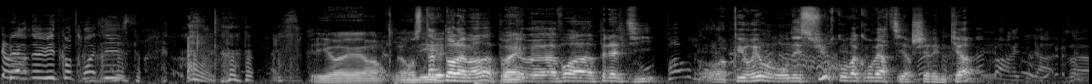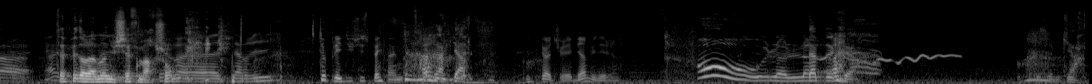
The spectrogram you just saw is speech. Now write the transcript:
Paire de 8 contre 3 10 Et euh, on, se est- tape dans la main un peu Ouais. comme, avant un penalty. A priori, on, est sûr qu'on va convertir chez Rimka. Taper dans la main du chef marchand. Servi. S'il te plaît, du suspense. Ouais, Tu l'avais bien vu déjà. Oh là là. dame de cœur. Deuxième carte.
